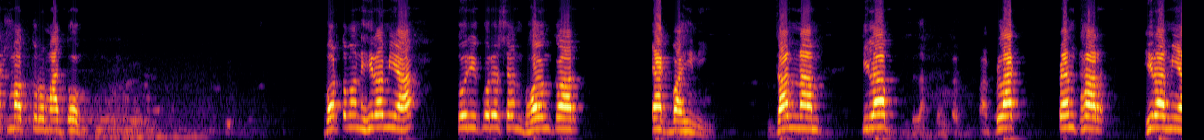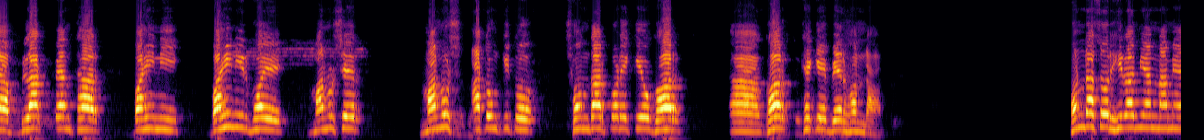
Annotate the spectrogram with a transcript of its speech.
একমাত্র মাধ্যম। বর্তমান হিরামিয়া তৈরি করেছেন ভয়ঙ্কর এক বাহিনী। যার নাম কিলাব black panther Hiramia black panther বাহিনী, বাহিনীর ভয়ে মানুষের, মানুষ আতঙ্কিত, সন্ধ্যার পরে কেউ ঘর ঘর থেকে বের হন না। হন্ডাচর হিরামিয়ার নামে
